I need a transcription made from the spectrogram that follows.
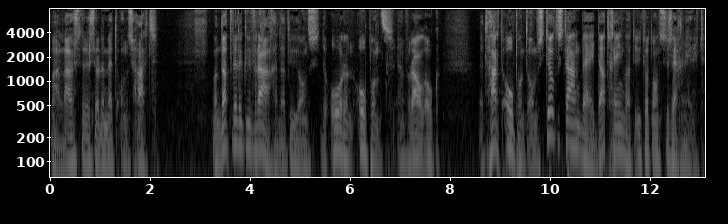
maar luisteren zullen met ons hart. Want dat wil ik u vragen, dat u ons de oren opent en vooral ook het hart opent om stil te staan bij datgene wat u tot ons te zeggen heeft.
